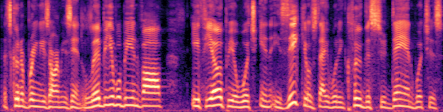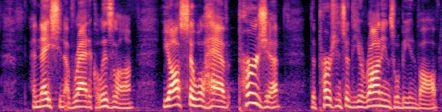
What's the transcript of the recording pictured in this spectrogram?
that's going to bring these armies in. Libya will be involved, Ethiopia, which in Ezekiel's day would include the Sudan, which is a nation of radical Islam. You also will have Persia the Persians or the Iranians will be involved.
